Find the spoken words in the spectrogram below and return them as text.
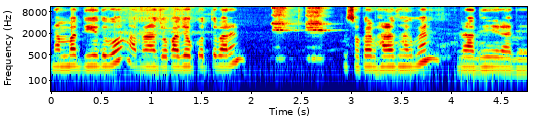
নাম্বার দিয়ে দেবো। আপনারা যোগাযোগ করতে পারেন। সকালে ভালো থাকবেন। রাধে রাধে।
